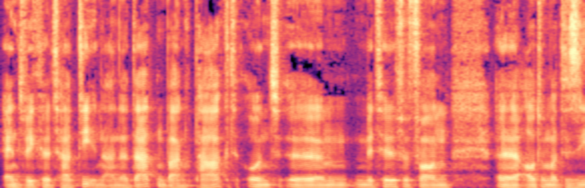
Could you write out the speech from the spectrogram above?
entwickelt hat, die in einer Datenbank parkt und ähm, mithilfe von äh, automatisierten,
